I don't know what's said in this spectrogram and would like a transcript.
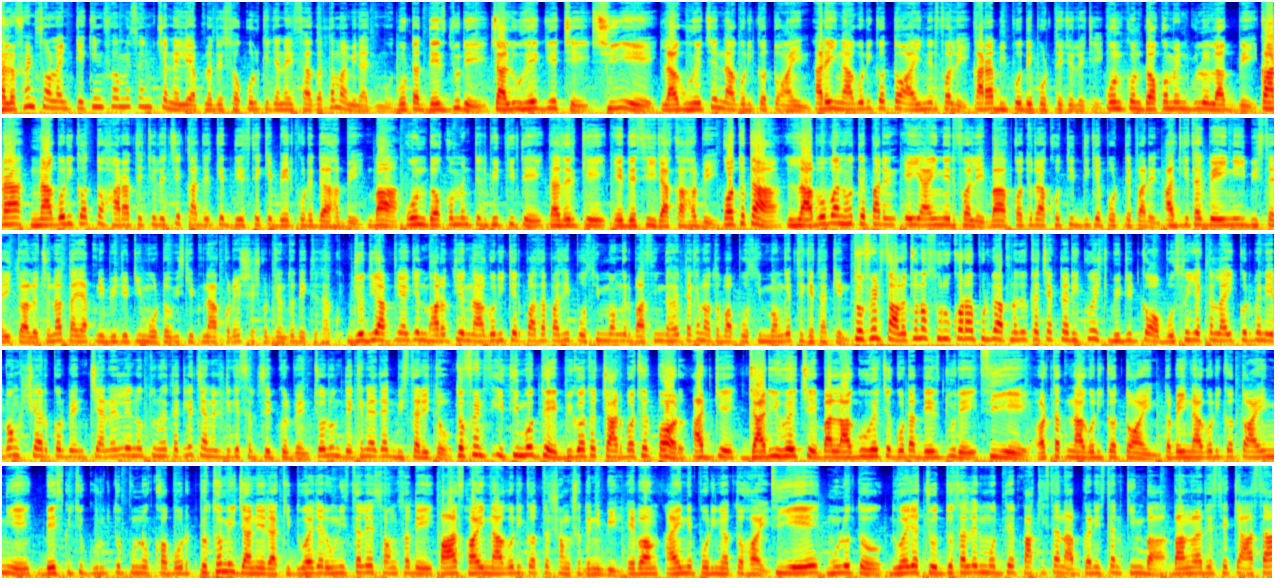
Hello friends online tech information চ্যানেলে আপনাদের সকলকে জানাই স্বাগতম, আমি নাজমুদ গোটা দেশ জুড়ে চালু হয়ে গিয়েছে সিএ লাগু হয়েছে নাগরিকত্ব আইন। আর এই নাগরিকত্ব আইনের ফলে কারা বিপদে পড়তে চলেছে? কোন কোন ডকুমেন্টগুলো লাগবে? কারা নাগরিকত্ব হারাতে চলেছে? কাদেরকে দেশ থেকে বের করে দেওয়া হবে? বা কোন ডকুমেন্টের ভিত্তিতে তাদেরকে এদেশেই রাখা হবে? কতটা লাভবান হতে পারেন এই আইনের ফলে বা কতটা ক্ষতির দিকে পড়তে পারেন? আজকে থাকবে এই নিয়েই বিস্তারিত আলোচনা। তাই আপনি ভিডিওটি মোটো স্কিপ না করে শেষ পর্যন্ত দেখতে থাকুন। যদি আপনি একজন ভারতীয় নাগরিকের পাশাপাশি পশ্চিমবঙ্গের বাসিন্দা হয়ে থাকেন অথবা পশ্চিমবঙ্গে থেকে থাকেন। তো ফ্রেন্ডস আলোচনা শুরু করার পূর্বে আপনাদের কাছে একটা রিকোয়েস্ট ভিডিওটিকে অবশ্যই একটা লাইক করবেন এবং শেয়ার করবেন। চ্যানেলে নতুন হয়ে থাকলে চ্যানেলটিকে সাবস্ক্রাইব করবেন। চলুন দেখে নেওয়া যাক বিস্তারিত। তো ফ্রেন্ডস ইতিমধ্যে বিগত চার বছর পর আজকে জারি হয়েছে বা লাগু হয়েছে গোটা দেশ জুড়ে সিএ অর্থাৎ নাগরিকত্ব আইন। তবে এই নাগরিকত্ব আইন নিয়ে বেশ কিছু গুরুত্বপূর্ণ খবর প্রথমেই জানিয়ে রাখি দু হাজার উনিশ সালে সংসদে পাস হয় নাগরিকত্ব সংশোধনী বিল এবং আইনে পরিণত হয়। সিএ মূলত দু হাজার চোদ্দ সালের মধ্যে পাকিস্তান, আফগানিস্তান কিংবা বাংলাদেশ থেকে আসা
